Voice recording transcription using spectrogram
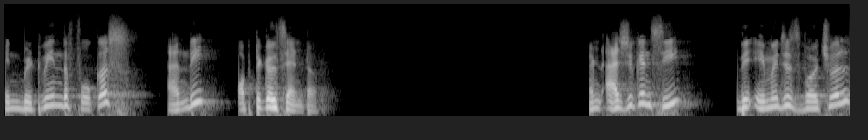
in between the focus and the optical center. And as you can see, the image is virtual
